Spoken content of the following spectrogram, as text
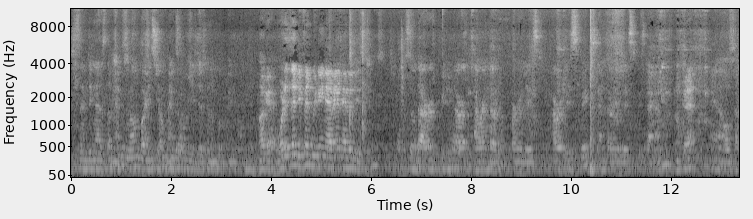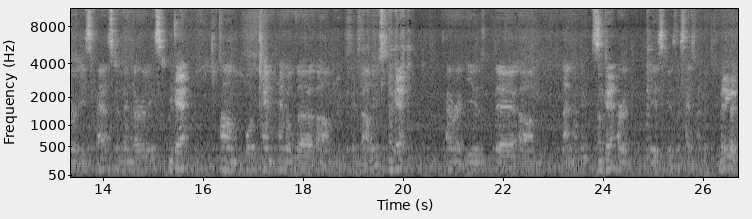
Same thing as the maximum, but instead of maximum, you're just gonna put minimum. okay what is the difference between array and array list So the error between the array and the array list, array is fixed and the array list is dynamic, okay and also array is fast than the array list. okay Um, both can handle the um, duplicate values. okay Error is the um, line matrix. Okay. Error is, is the size method. very good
